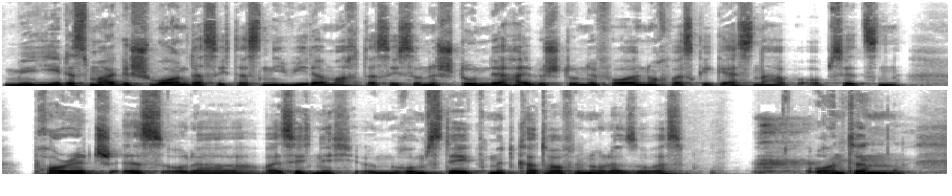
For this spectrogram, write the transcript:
und mir jedes Mal geschworen, dass ich das nie wieder mache, dass ich so eine Stunde, halbe Stunde vorher noch was gegessen habe, ob es jetzt ein Porridge ist oder weiß ich nicht, irgendein Rumsteak mit Kartoffeln oder sowas. Und dann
